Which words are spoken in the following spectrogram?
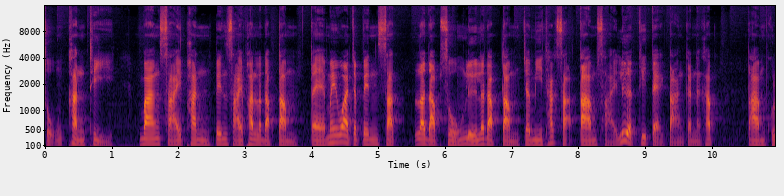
สูงทันที บางสายพันธุ์เป็นสายพันธุ์ระดับต่ำแต่ไม่ว่าจะเป็นสัตว์ ระดับสูงหรือระดับต่ำจะมีทักษะตามสายเลือดที่แตกต่างกันนะครับ ตามคุณ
